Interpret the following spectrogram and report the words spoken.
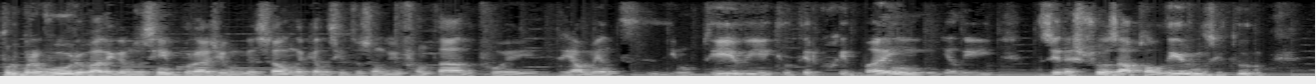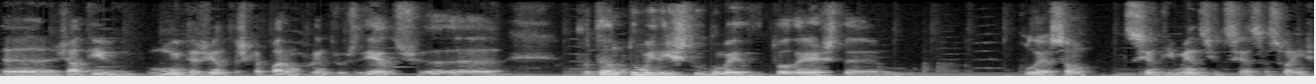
por bravura, vá, digamos assim, coragem e abnegação naquela situação do infantado que foi realmente emotivo e aquilo ter corrido bem e ali dizer as pessoas a aplaudir-nos e tudo. Uh, já tive muita gente a escapar-me por entre os dedos. Uh, portanto, no meio disto tudo, no meio de toda esta coleção de sentimentos e de sensações,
